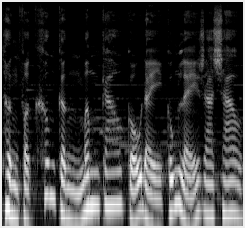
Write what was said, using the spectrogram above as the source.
Thần phật không cần mâm cao cổ đầy cúng lễ ra sao.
